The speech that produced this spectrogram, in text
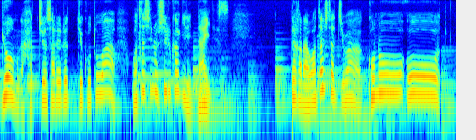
業務が発注されるっていうことは私の知る限りないです。だから私たちはこの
